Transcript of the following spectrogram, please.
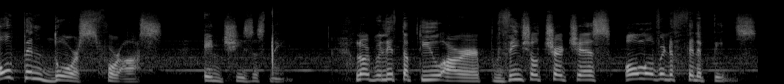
open doors for us in Jesus' name. Lord, we lift up to you our provincial churches all over the Philippines.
